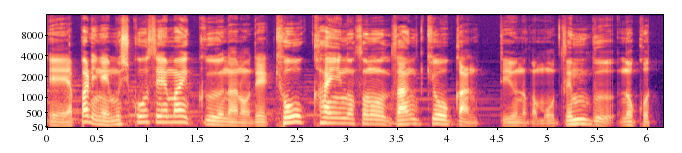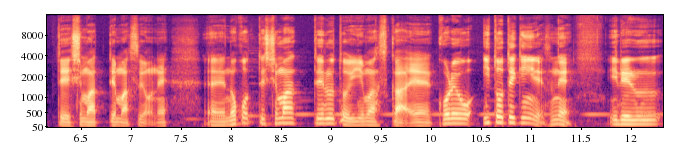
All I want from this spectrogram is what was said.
えー、やっぱりね無指向性マイクなので境界のその残響感っていうのがもう全部残ってしまってますよね、えー、残ってしまってると言いますか、えこれを意図的にですね入れる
